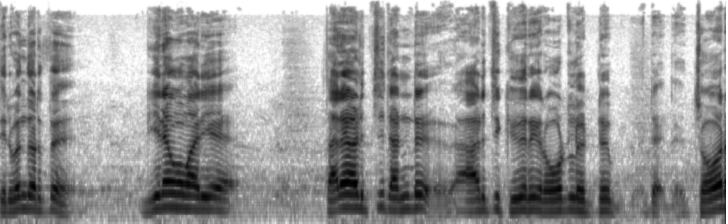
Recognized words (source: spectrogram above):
തിരുവനന്തപുരത്ത് ഗീനകുമാരിയെ തല അടിച്ച് രണ്ട് അടിച്ച് കീറി റോഡിലിട്ട് ചോര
